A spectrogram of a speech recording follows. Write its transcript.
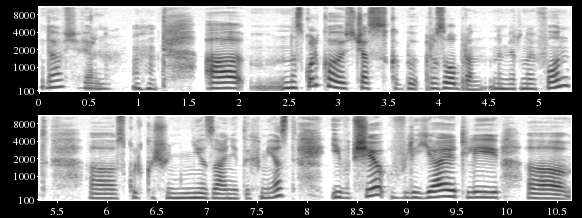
Да, все верно. Угу. А насколько сейчас как бы разобран номерной фонд, а, сколько еще не занятых мест, и вообще влияет ли а,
